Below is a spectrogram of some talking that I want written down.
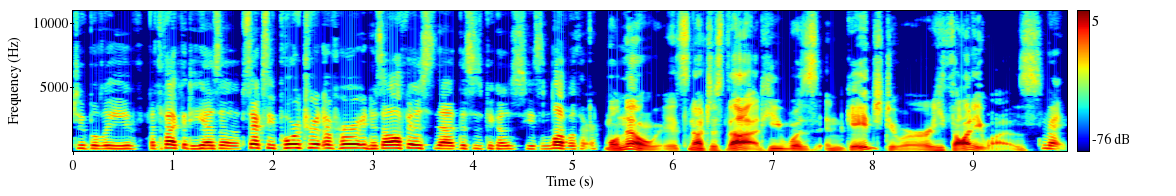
to believe by the fact that he has a sexy portrait of her in his office that this is because he's in love with her. Well, no, it's not just that. He was engaged to her, or he thought he was. Right.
